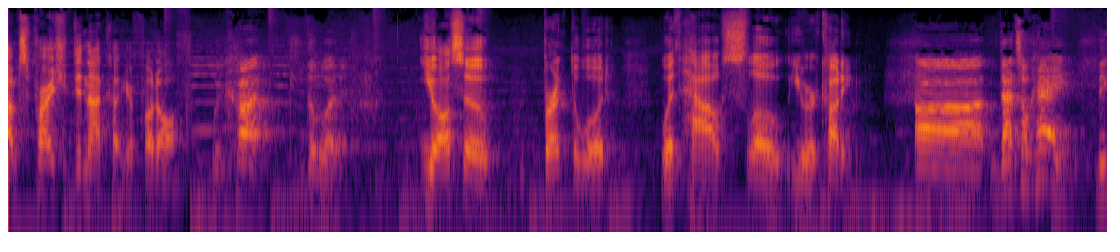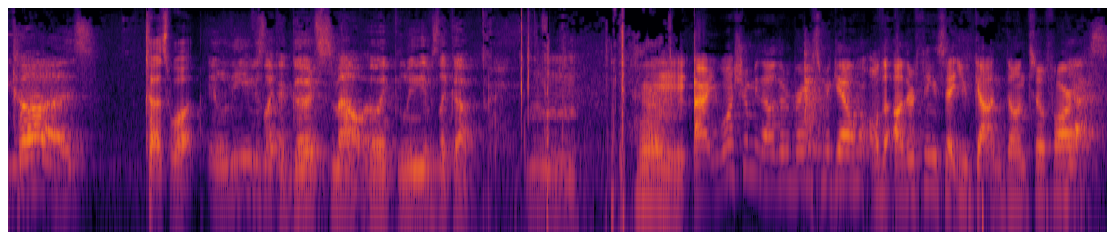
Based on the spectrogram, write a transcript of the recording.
I'm surprised you did not cut your foot off. We cut the wood. You also burnt the wood with how slow you were cutting. Uh, that's okay because Cause what? it leaves like a good smell. It like leaves like a, mmm. Hmm. All right, you want to show me the other rooms, Miguel? All the other things that you've gotten done so far. Yes.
